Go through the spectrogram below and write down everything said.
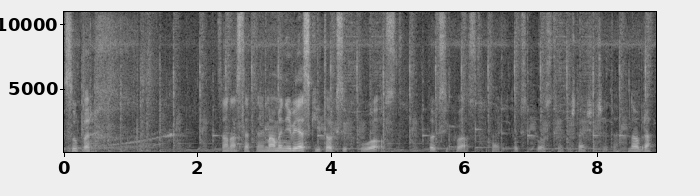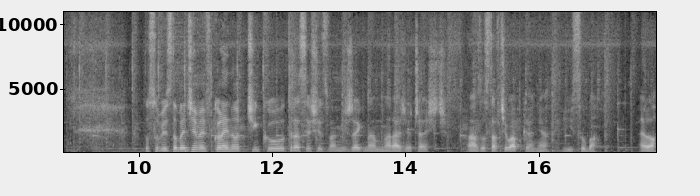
Super. Co następne? Mamy niebieski Toxic Wasp. Toxic Wasp, tak? Toxic Wasp? Jakoś tak się czyta. Dobra. To sobie zdobędziemy w kolejnym odcinku. Teraz ja się z wami żegnam. Na razie, cześć. A, zostawcie łapkę, nie? I suba. Elo.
